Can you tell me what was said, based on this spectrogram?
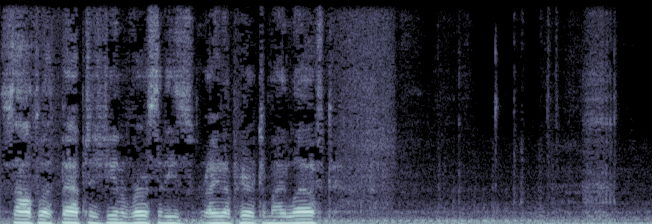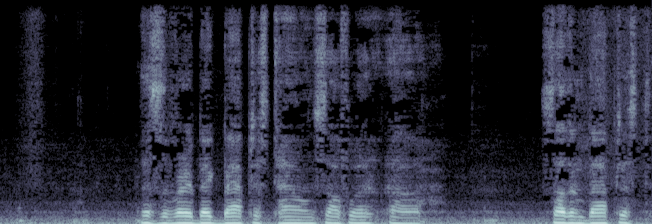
Southwest Baptist University's right up here to my left. This is a very big Baptist town, Southwest, uh, Southern Baptist.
